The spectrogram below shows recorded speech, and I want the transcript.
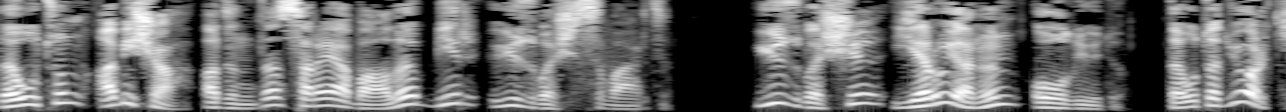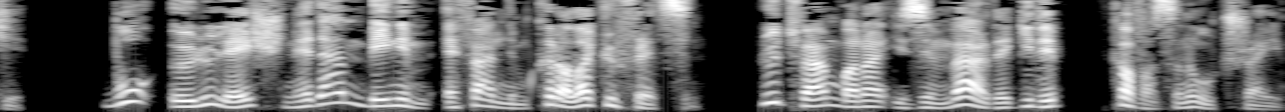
Davut'un Abişah adında saraya bağlı bir yüzbaşısı vardı. Yüzbaşı Yaruya'nın oğluydu. Davut'a diyor ki, bu ölü leş neden benim efendim krala küfretsin? Lütfen bana izin ver de gidip kafasını uçurayım.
